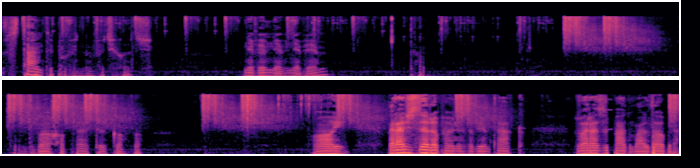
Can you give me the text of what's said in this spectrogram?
Z tamtej powinno być, choć... Nie wiem, nie wiem, nie wiem. Tam. Dwa HP tylko to. Oj. Na razie zero pewnie zrobiłem tak. Dwa razy padłem, ale dobra.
